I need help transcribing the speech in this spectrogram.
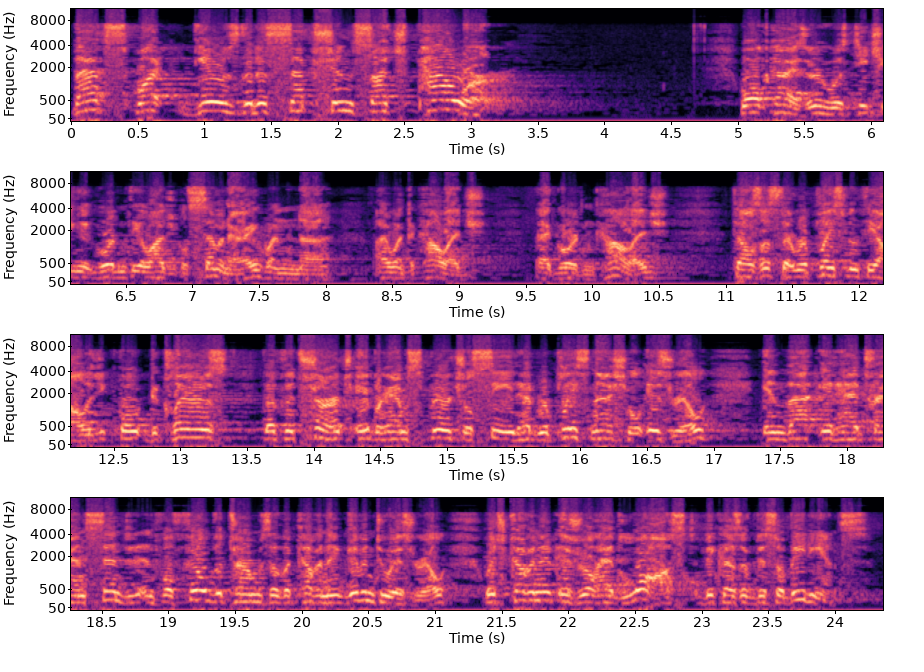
That's what gives the deception such power. Walt Kaiser, who was teaching at Gordon Theological Seminary when uh, I went to college at Gordon College, tells us that replacement theology, quote, declares that the church, Abraham's spiritual seed, had replaced national Israel in that it had transcended and fulfilled the terms of the covenant given to Israel, which covenant Israel had lost because of disobedience.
